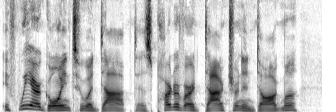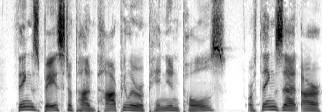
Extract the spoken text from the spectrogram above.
if we are going to adopt as part of our doctrine and dogma things based upon popular opinion polls or things that are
